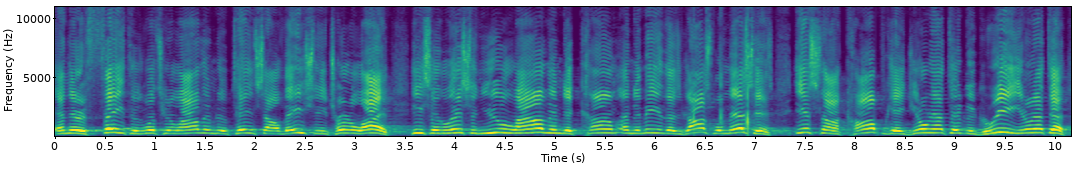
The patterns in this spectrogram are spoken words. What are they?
and their faith is what's going to allow them to obtain salvation, eternal life. He said, Listen, you allow them to come unto me. This gospel message, it's not complicated. You don't have to have a degree. You don't have to have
